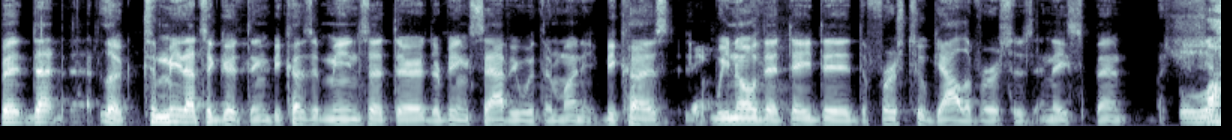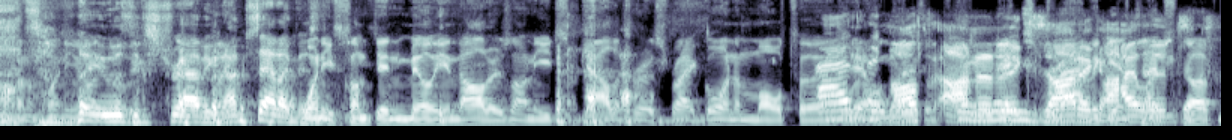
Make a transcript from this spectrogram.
but that look to me that's a good thing because it means that they're they're being savvy with their money because Yeah. we know that they did the first two gala verses and they spent a shit ton lots. of Of money. money. on It was extravagant. I'm sad I missed. twenty something million dollars on each gala verse, right? Going to Malta, I and doing think all Malta on an exotic island. stuff.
